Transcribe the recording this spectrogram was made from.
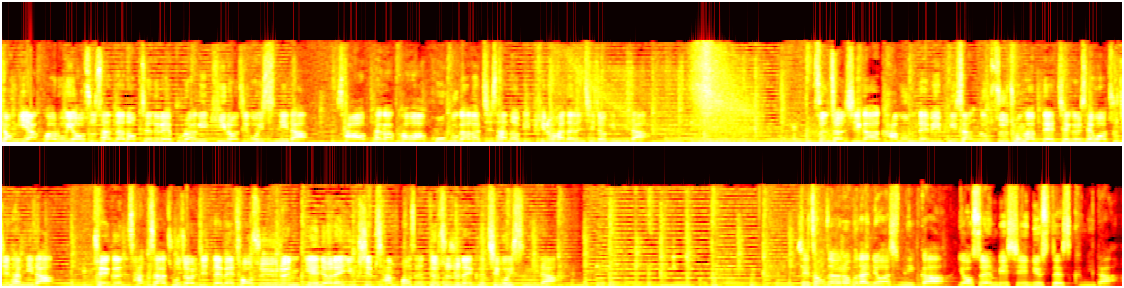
경기 악화로 여수 산단 업체들의 불황이 길어지고 있습니다. 사업 다각화와 고부가 가치 산업이 필요하다는 지적입니다. 순천시가 가뭄 대비 비상급수 종합 대책을 세워 추진합니다. 최근 상사 조절지 때문에 저수율은 예년의 63% 수준에 그치고 있습니다. 시청자 여러분 안녕하십니까? 여수 MBC 뉴스데스크입니다.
